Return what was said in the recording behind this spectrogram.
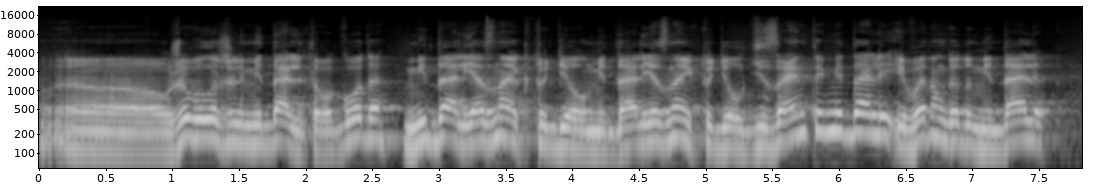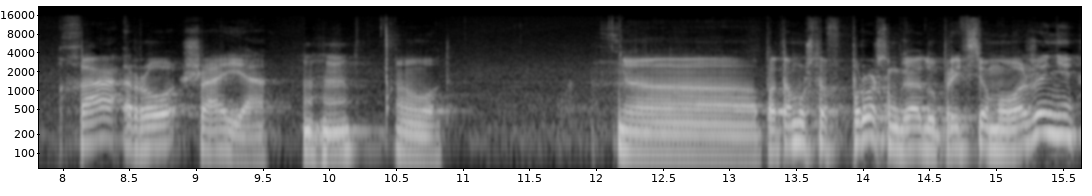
э, уже выложили медаль этого года. Медаль, я знаю, кто делал медаль, я знаю, кто делал дизайн этой медали, и в этом году медаль хорошая. Вот. Э, Потому что в прошлом году, при всем уважении,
